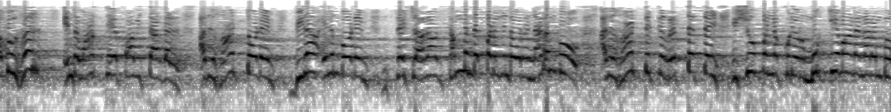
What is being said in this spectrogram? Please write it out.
அபுகர் என்ற வார்த்தையை பாவித்தார்கள். அது ஹார்ட்டோட விழா எலும்போட அதாவது சம்பந்தப்படுகின்ற ஒரு நரம்பு. அது ஹார்ட்டுக்கு ரத்தத்தை இஷ்யூ பண்ணக்கூடிய ஒரு முக்கியமான நரம்பு.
